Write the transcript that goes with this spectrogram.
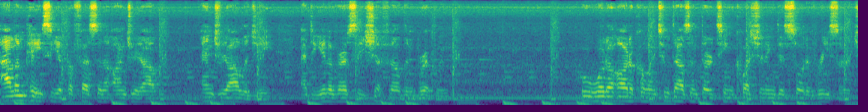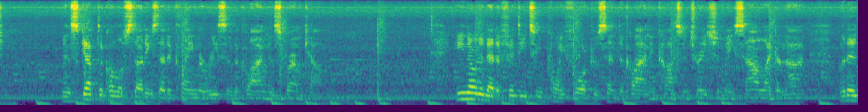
Alan Pacey, a professor of embryology at the University of Sheffield in Brooklyn, who wrote an article in 2013 questioning this sort of research, been skeptical of studies that claim a recent decline in sperm count. He noted that a 52.4% decline in concentration may sound like a lot, but it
